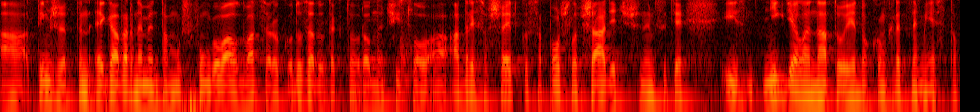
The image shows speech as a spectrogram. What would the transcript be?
a tým, že ten e-government tam už fungoval 20 rokov dozadu, tak to rodné číslo a adresa všetko sa pošle všade, čiže nemusíte ísť nikde len na to jedno konkrétne miesto.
